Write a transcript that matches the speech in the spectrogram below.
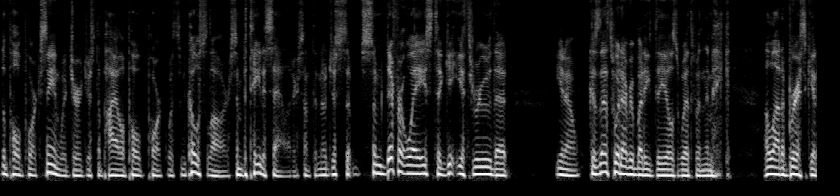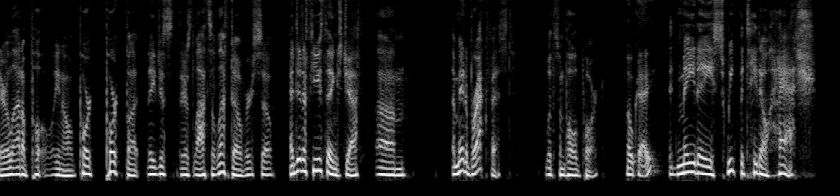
the pulled pork sandwich or just a pile of pulled pork with some coleslaw or some potato salad or something. No just some, some different ways to get you through that you know because that's what everybody deals with when they make a lot of brisket or a lot of you know pork pork butt. They just there's lots of leftovers. So i did a few things jeff. Um i made a breakfast with some pulled pork. Okay. it made a sweet potato hash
